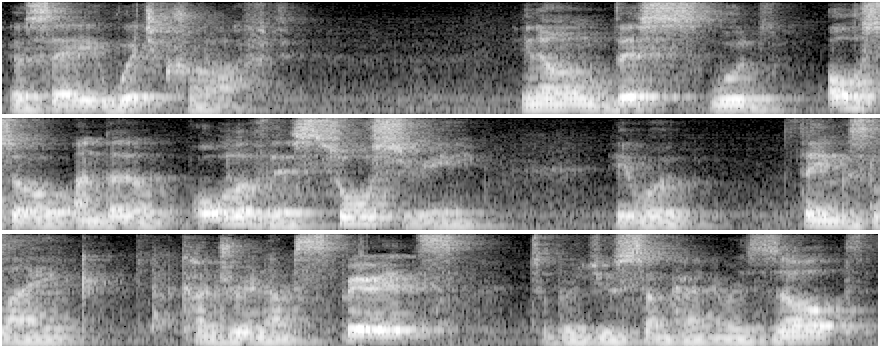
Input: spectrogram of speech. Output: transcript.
it'll say witchcraft. You know, this would also, under all of this sorcery, it would things like conjuring up spirits to produce some kind of result,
